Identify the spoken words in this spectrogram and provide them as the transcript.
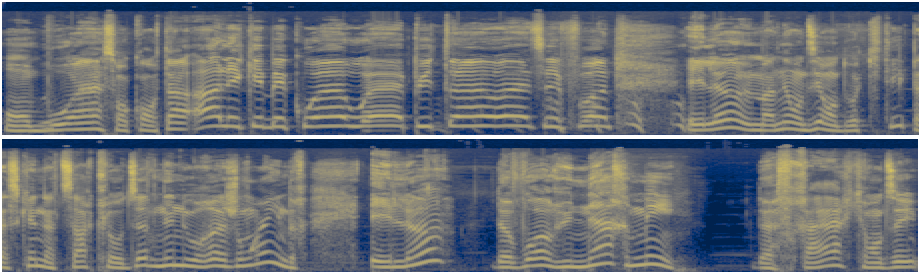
On boit, ils sont contents. Ah, les Québécois, ouais, putain, ouais, c'est fun. Et là, un moment donné, on dit on doit quitter parce que notre sœur Claudia venait nous rejoindre. Et là, de voir une armée de frères qui ont dit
